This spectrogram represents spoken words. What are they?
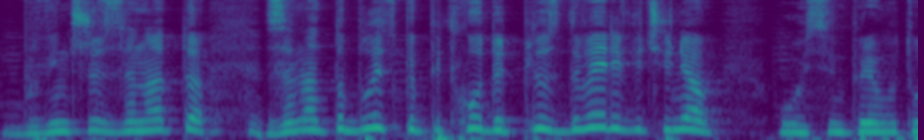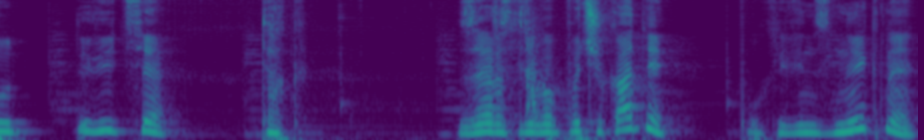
Бо він щось занадто, занадто близько підходить, плюс двері відчиняв. Ось він прямо тут. Дивіться. Так. Зараз треба почекати, поки він зникне.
